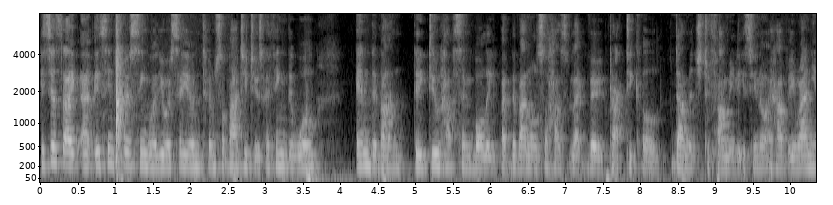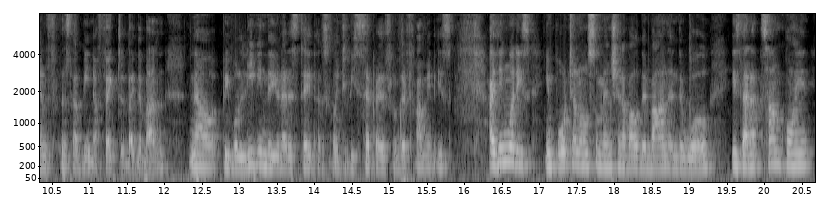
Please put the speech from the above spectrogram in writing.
it's just like uh, it's interesting what you were saying in terms of attitudes. I think the wall and the van they do have symbolic, but the van also has like very practical damage to families. You know, I have Iranian friends that have been affected by the ban. Now people living in the United States that's going to be separated from their families. I think what is important also mention about the ban and the wall is that at some point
